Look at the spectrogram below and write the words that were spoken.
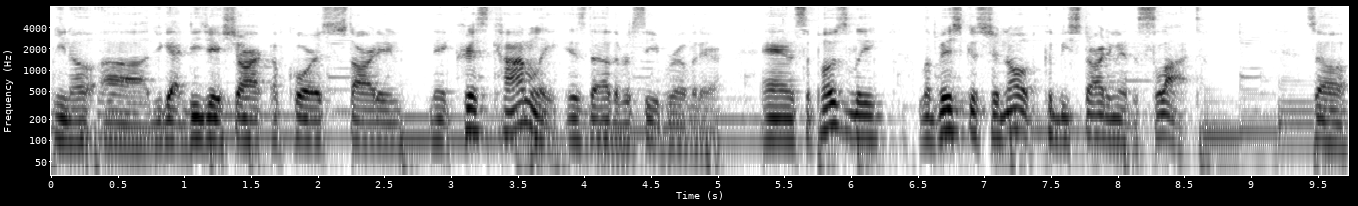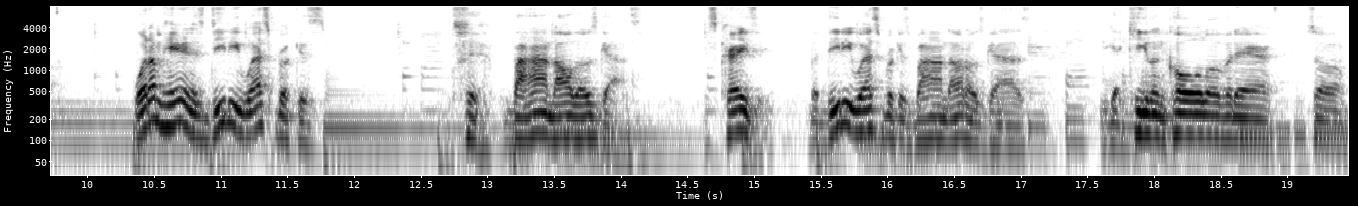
you know, uh, you got DJ Chark, of course, starting. Then Chris Conley is the other receiver over there. And supposedly, Laviska Shenault could be starting at the slot. So, what I'm hearing is Dede Westbrook is behind all those guys. It's crazy. But Dede Westbrook is behind all those guys. You got Keelan Cole over there. So,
